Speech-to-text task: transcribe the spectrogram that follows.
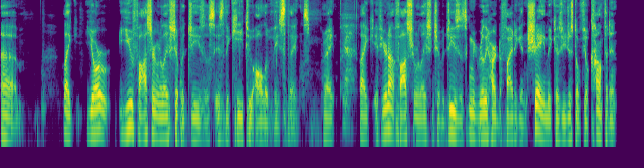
um, like your you fostering relationship with Jesus is the key to all of these things, right? Yeah. Like if you're not fostering relationship with Jesus, it's gonna be really hard to fight against shame because you just don't feel confident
